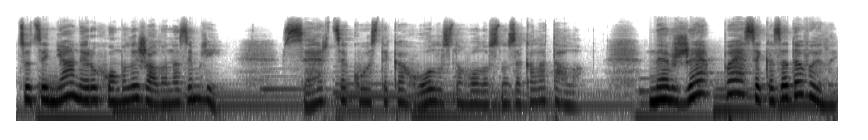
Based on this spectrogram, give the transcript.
Цуценя нерухомо лежало на землі. Серце Костика голосно-голосно закалатало. Невже песика задавили?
